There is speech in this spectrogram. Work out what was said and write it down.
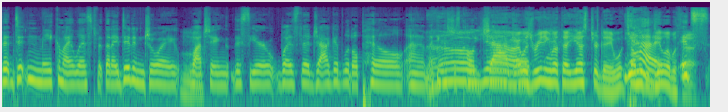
that didn't make my list, but that I did enjoy Hmm. watching this year was the Jagged Little Pill. Um, I think it's just Oh, called yeah, Jagged. I was reading about that yesterday. What, tell me the deal with that. it's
